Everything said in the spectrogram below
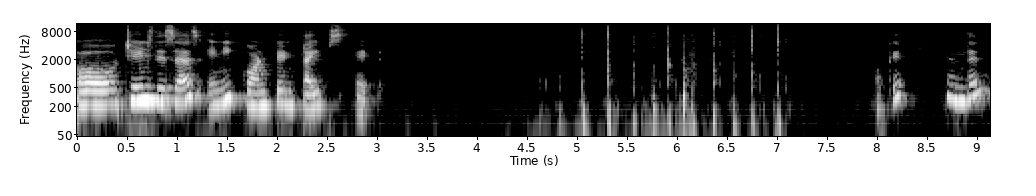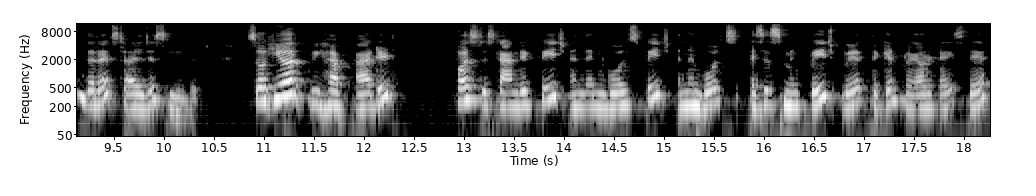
uh, change this as any content types yet okay and then the rest i'll just leave it so here we have added first standard page and then goals page and then goals assessment page where they can prioritize their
